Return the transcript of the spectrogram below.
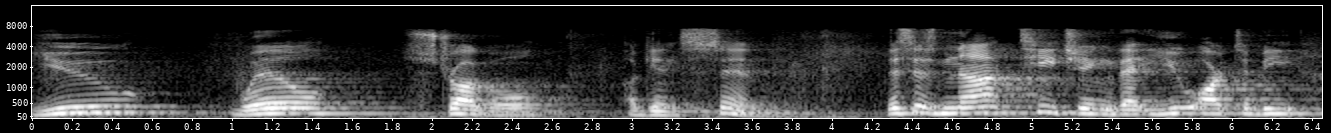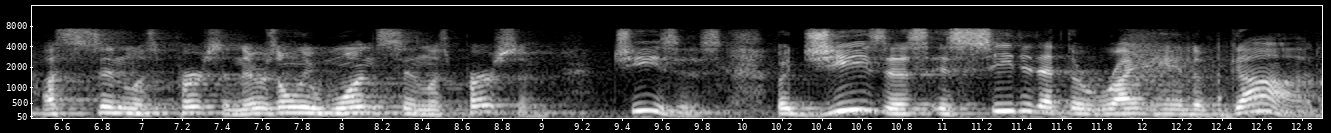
you will struggle against sin. This is not teaching that you are to be a sinless person. There is only one sinless person, Jesus. But Jesus is seated at the right hand of God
